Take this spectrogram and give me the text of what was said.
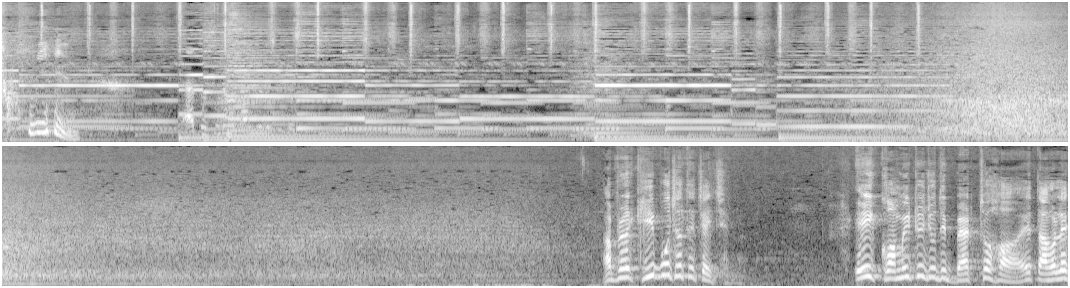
তুমি! এত সিনেমা আপনারা কি বোঝাতে চাইছেন? এই কমিটি যদি ব্যর্থ হয় তাহলে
